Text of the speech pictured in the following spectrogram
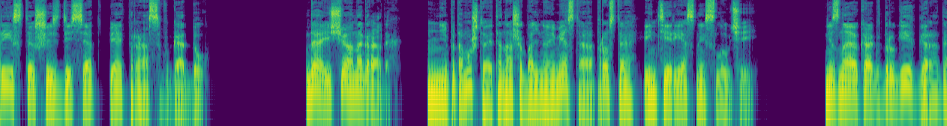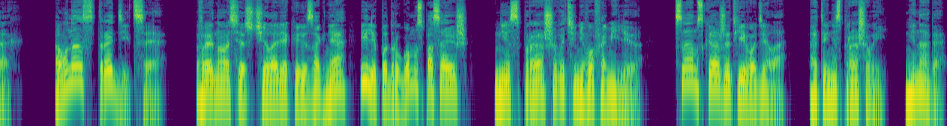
365 раз в году. Да, еще о наградах. Не потому, что это наше больное место, а просто интересный случай. Не знаю, как в других городах, а у нас традиция. Выносишь человека из огня или по-другому спасаешь, не спрашивать у него фамилию. Сам скажет его дело, а ты не спрашивай, не надо.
